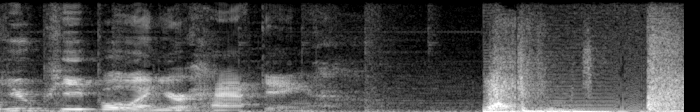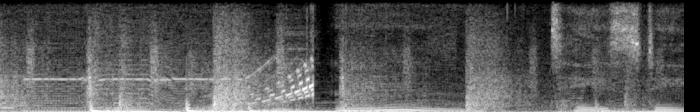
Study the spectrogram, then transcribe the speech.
You people and your hacking. Mmm, tasty.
